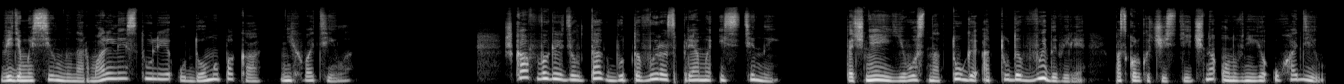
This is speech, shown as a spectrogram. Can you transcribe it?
Видимо, сил на нормальные стулья у дома пока не хватило. Шкаф выглядел так, будто вырос прямо из стены. Точнее, его с натугой оттуда выдавили, поскольку частично он в нее уходил,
